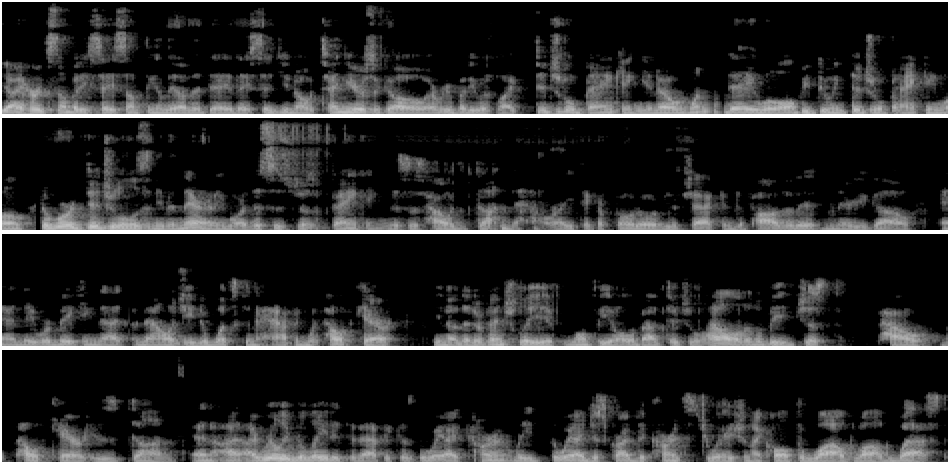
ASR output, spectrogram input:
yeah, I heard somebody say something the other day. They said, you know, 10 years ago, everybody was like, digital banking, you know, one day we'll all be doing digital banking. Well, the word digital isn't even there anymore. This is just banking. This is how it's done now, right? You take a photo of your check and deposit it and there you go. And they were making that analogy to what's going to happen with healthcare. You know, that eventually it won't be all about digital health. It'll be just how healthcare is done. And I, I, really related to that because the way I currently, the way I describe the current situation, I call it the wild, wild west.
